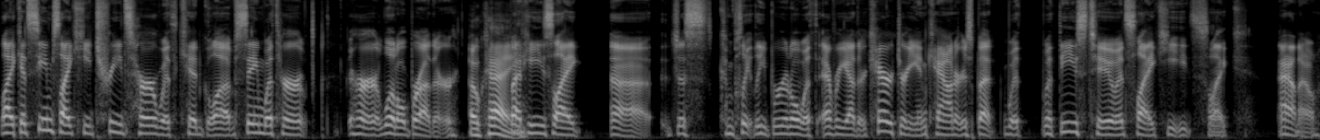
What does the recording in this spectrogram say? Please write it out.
Like, it seems like he treats her with kid gloves. Same with her her little brother, Okay. but he's like uh, just completely brutal with every other character he encounters. But with with these two, it's like he's like I don't know,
